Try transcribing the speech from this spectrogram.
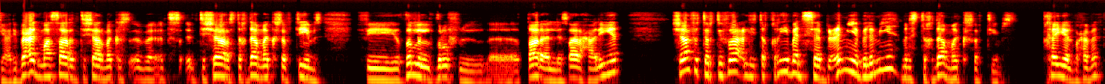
يعني بعد ما صار انتشار مايكروسوفت انتشار استخدام مايكروسوفت تيمز في ظل الظروف الطارئة اللي صايرة حاليا شافت ارتفاع لتقريبا 700% من استخدام مايكروسوفت تيمز. تخيل أبو حمد.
